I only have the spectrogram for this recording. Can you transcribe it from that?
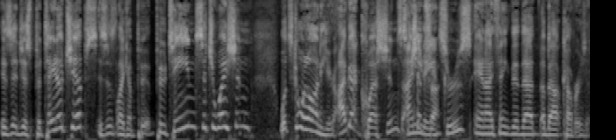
Is it just potato chips? Is this like a p- poutine situation? What's going on here? I've got questions. I need truck. answers, and I think that that about covers it.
